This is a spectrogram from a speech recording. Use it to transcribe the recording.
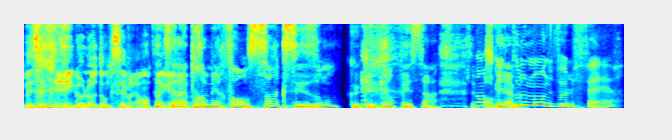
mais c'est très rigolo, donc c'est vraiment pas que c'est la grave. première fois en cinq saisons que quelqu'un fait ça. je C'est pense que tout le monde veut le faire.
